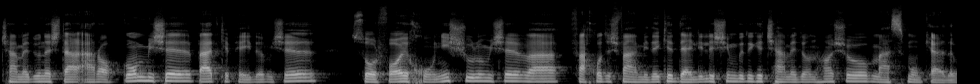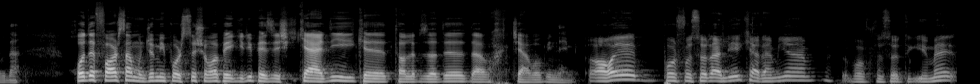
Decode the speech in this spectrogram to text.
چمدونش در عراق گم میشه بعد که پیدا میشه صرفه های خونی شروع میشه و خودش فهمیده که دلیلش این بوده که چمدونهاشو مسموم کرده بودن. خود فارس هم اونجا می‌پرسه شما پیگیری پزشکی کردی؟ که طالب زاده در جوابی نمی آقای پروفسور علی کرمی هم پروفسور تگیمه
